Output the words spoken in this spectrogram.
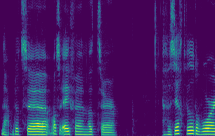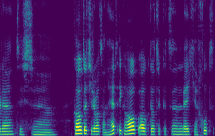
Nou, dat uh, was even wat er gezegd wilde worden. Het is, uh, ik hoop dat je er wat aan hebt. Ik hoop ook dat ik het een beetje goed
